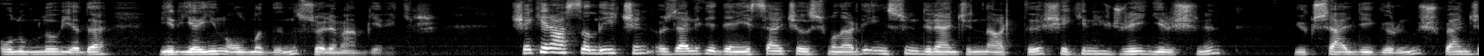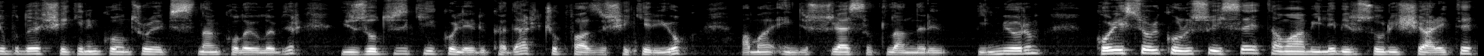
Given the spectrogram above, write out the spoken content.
olumlu ya da bir yayın olmadığını söylemem gerekir. Şeker hastalığı için özellikle deneysel çalışmalarda insülin direncinin arttığı, şekerin hücreye girişinin yükseldiği görülmüş. Bence bu da şekerin kontrol açısından kolay olabilir. 132 kalori kadar çok fazla şekeri yok ama endüstriyel satılanları bilmiyorum. Kolesterol konusu ise tamamıyla bir soru işareti.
